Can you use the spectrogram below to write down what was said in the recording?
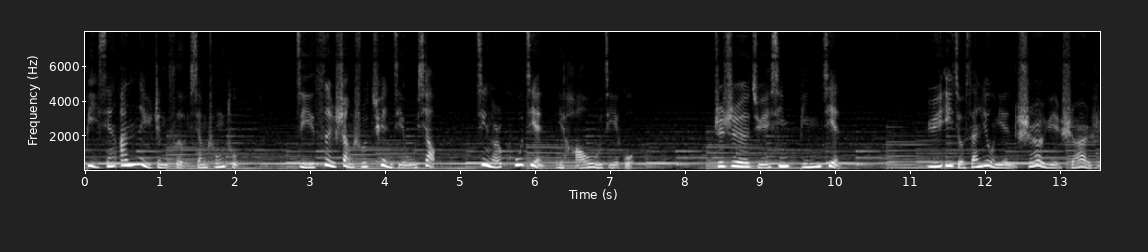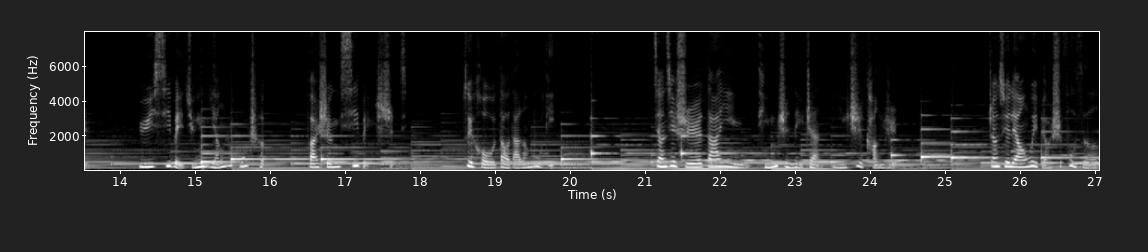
必先安内政策相冲突，几次上书劝解无效，进而哭谏也毫无结果。直至决心兵谏，于一九三六年十二月十二日，与西北军杨虎城发生西北事件，最后到达了目的。蒋介石答应停止内战，一致抗日。张学良为表示负责，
